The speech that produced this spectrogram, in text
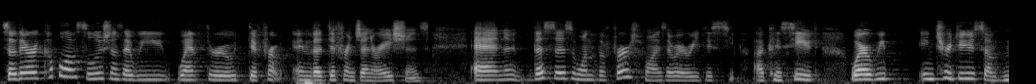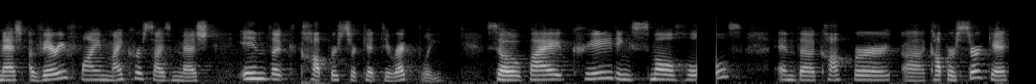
So there are a couple of solutions that we went through different in the different generations. And this is one of the first ones that we uh, conceived, where we introduced a mesh, a very fine micro-sized mesh in the copper circuit directly. So by creating small holes in the copper uh, copper circuit,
